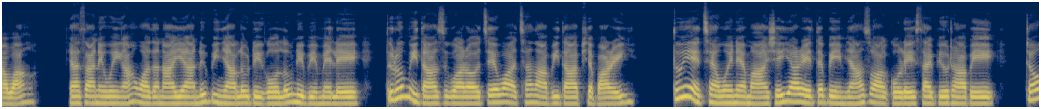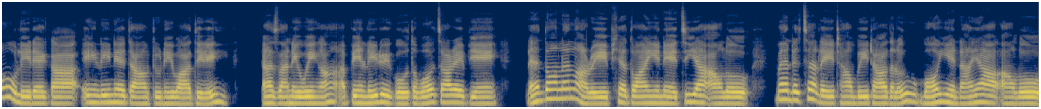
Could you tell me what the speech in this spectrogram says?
တာပါ။ရာဇာနေဝင်းကဝါသနာရနုပညာလုပ်တွေကိုလုပ်နေပေမဲ့လည်းသူတို့မိသားစုကတော့ကျဲဝချမ်းသာပြီးသားဖြစ်ပါတယ်။သူ့ရဲ့ခြံဝင်းထဲမှာရိတ်ရတဲ့တပ်ပင်များစွာကိုလည်းစိုက်ပျိုးထားပြီးတုံးအုပ်လေးတွေကအိမ်လေးနဲ့တောင်တူနေပါသေးတယ်။ ရာဇာနေဝင်းကအပင်လေးတွေကိုသဘောကျတဲ့ပြင်လမ်းသွားလမ်းလာတွေဖြတ်သွားရင်းနဲ့ကြည့်ရအောင်လို့မှန်တစ်ချက်လေးထောင်ပေးထားသလိုမောရင်နားရအောင်လို့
